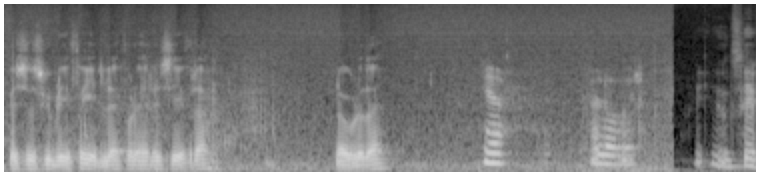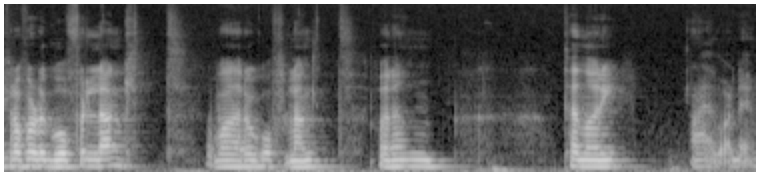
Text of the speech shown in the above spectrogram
Hvis det skulle bli for ille, får du heller si ifra. Lover du det? Ja, jeg lover. Si ifra før det går for langt. Hva er å gå for langt for en tenåring? Nei, det var det.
